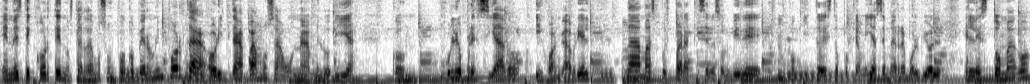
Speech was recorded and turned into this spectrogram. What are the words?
en este corte nos tardamos un poco, pero no importa. Ahorita vamos a una melodía con Julio Preciado y Juan Gabriel. Nada más pues para que se les olvide un poquito esto, porque a mí ya se me revolvió el, estómago.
